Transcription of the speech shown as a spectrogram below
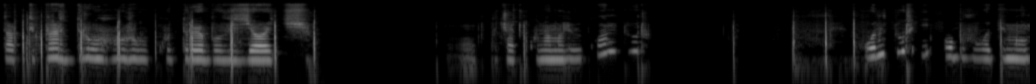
Так, тепер другу руку треба взяти. Спочатку намалюю контур. Контур і обводимо.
